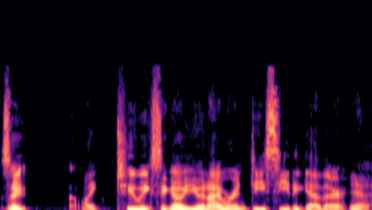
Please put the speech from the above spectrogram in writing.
so like 2 weeks ago you and I were in DC together. Yeah.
